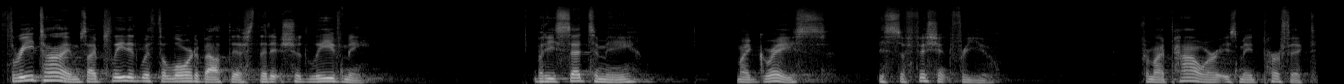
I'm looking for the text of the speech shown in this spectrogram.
Three times I pleaded with the Lord about this, that it should leave me. But he said to me, My grace is sufficient for you, for my power is made perfect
